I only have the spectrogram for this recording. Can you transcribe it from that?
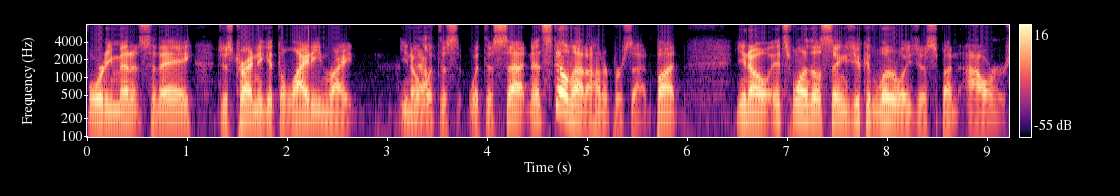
40 minutes today just trying to get the lighting right, you know, Yeah. with this with this set, and it's still not 100%, but you know, it's one of those things you could literally just spend hours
